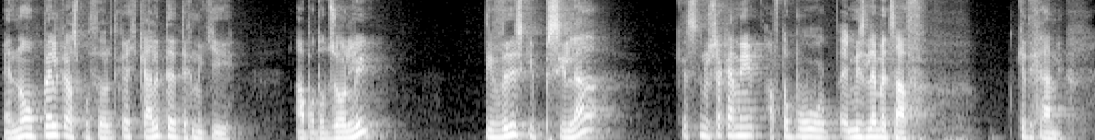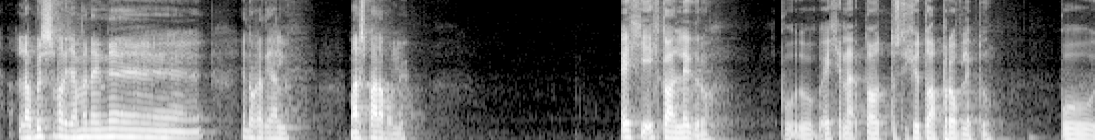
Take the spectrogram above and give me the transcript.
ενώ ο Πέλκας που θεωρητικά έχει καλύτερη τεχνική από τον Τζόλι, τη βρίσκει ψηλά και στην ουσία κάνει αυτό που εμείς λέμε τσαφ. Και τη χάνει. Αλλά ο Μπίσο για μένα είναι... είναι το κάτι άλλο. Μ' άρεσε πάρα πολύ. Έχει, έχει το αλέγκρο που έχει ένα, το, το στοιχείο του απρόβλεπτου που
